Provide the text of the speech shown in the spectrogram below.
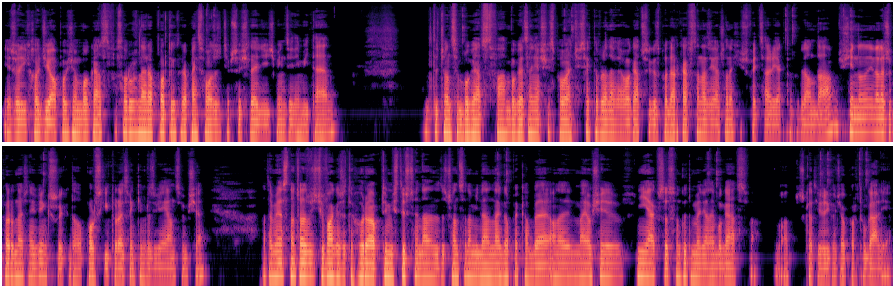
Jeżeli chodzi o poziom bogactwa, są różne raporty, które Państwo możecie prześledzić, między innymi ten, dotyczący bogactwa, bogacenia się społeczeństw, jak to wygląda w najbogatszych gospodarkach w Stanach Zjednoczonych i Szwajcarii, jak to wygląda. Oczywiście no, nie należy porównać największych do Polski, która jest rynkiem rozwijającym się. Natomiast no, trzeba zwrócić uwagę, że te chóry optymistyczne dane dotyczące nominalnego PKB, one mają się nijak w stosunku do mediany bogactwa na przykład jeżeli chodzi o Portugalię,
